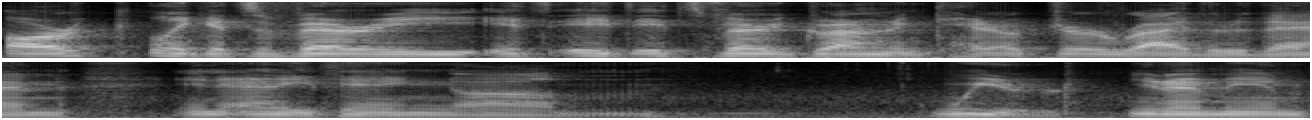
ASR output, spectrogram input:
arc. Like it's very it's it, it's very grounded in character rather than in anything um, weird. You know what I mean?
